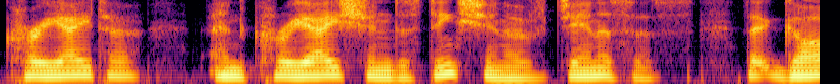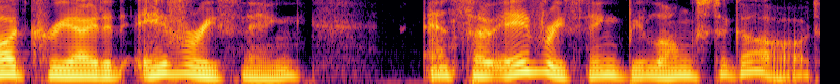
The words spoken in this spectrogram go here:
creator and creation distinction of Genesis that God created everything, and so everything belongs to God.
